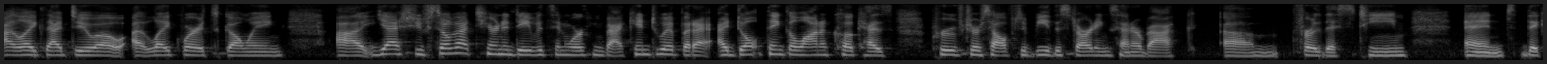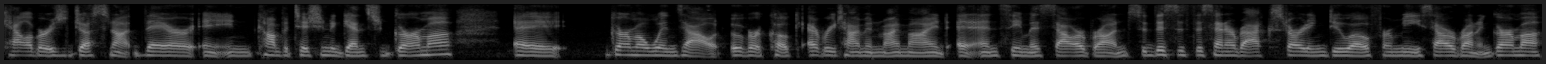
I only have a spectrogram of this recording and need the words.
I like that duo. I like where it's going. Uh, yes, you've still got Tierney Davidson working back into it, but I, I, don't think Alana Cook has proved herself to be the starting center back um, for this team. And the caliber is just not there in, in competition against Girma. Uh, Girma wins out over Cook every time in my mind, and, and same as Sauerbrunn. So this is the center back starting duo for me, Sauerbrunn and Girma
